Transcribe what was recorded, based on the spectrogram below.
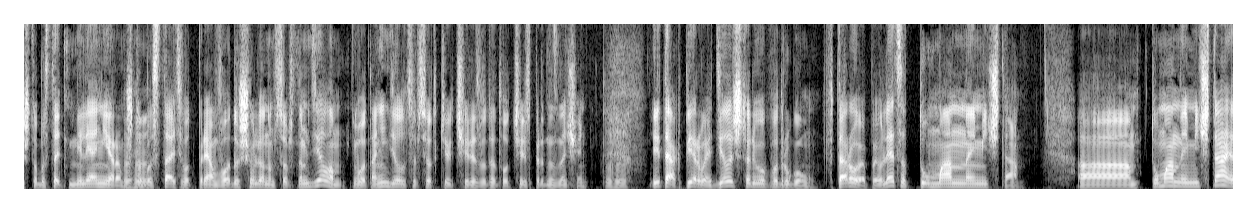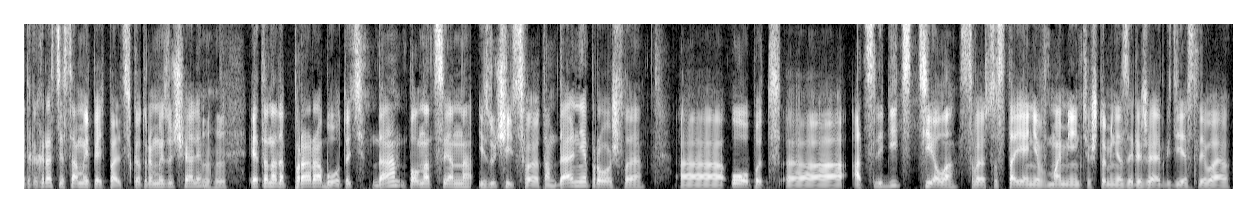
чтобы стать миллионером, uh-huh. чтобы стать вот прям воодушевленным собственным делом, вот, они делаются все-таки через вот это вот, через предназначение. Uh-huh. Итак, первое, делать что-либо по-другому. Второе, появляется туманная мечта. А, туманная мечта — это как раз те самые пять пальцев, которые мы изучали. Uh-huh. Это надо проработать, да, полноценно, изучить свое там дальнее прошлое, э, опыт, э, отследить тело, свое состояние в моменте, что меня заряжает, где я сливаю,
